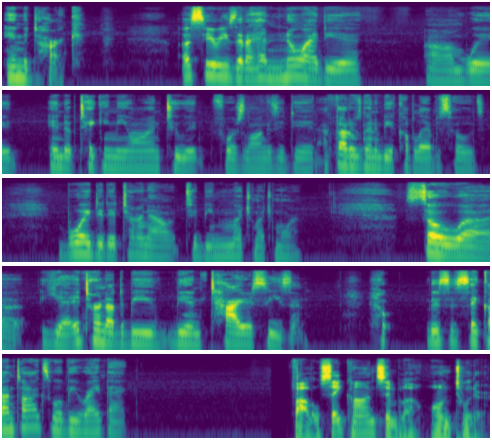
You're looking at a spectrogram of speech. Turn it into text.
In the Dark, a series that I had no idea um, would end up taking me on to it for as long as it did. I thought it was going to be a couple of episodes. Boy, did it turn out to be much, much more. So, uh, yeah, it turned out to be the entire season. this is Saycon Talks. We'll be right back. Follow Saycon Sengbloh on Twitter.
